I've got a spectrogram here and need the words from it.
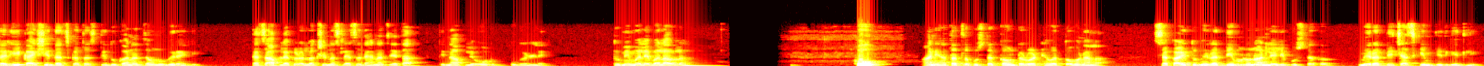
तरीही काहीशी दचकतच ती दुकानात जाऊन उभी राहिली. त्याचं आपल्याकडे लक्ष नसल्याचं ध्यानात येतात तिनं आपले ओठ उघडले. तुम्ही मला बोलावलं? हो. आणि हातातलं पुस्तक काउंटरवर ठेवत तो म्हणाला सकाळी तुम्ही रद्दी म्हणून आणलेली पुस्तकं मी रद्दीच्याच किमतीत घेतली.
